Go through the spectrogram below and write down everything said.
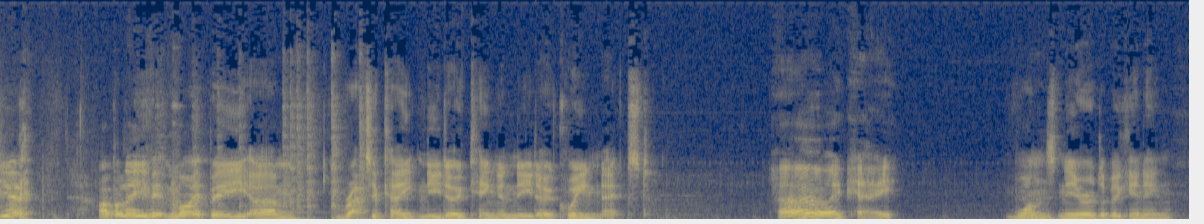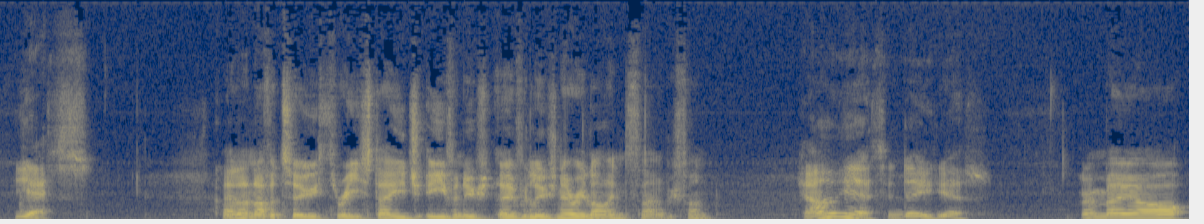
yeah, I believe it might be um, Raticate, Nidoking, and Nidoqueen next. Oh, okay. One's nearer the beginning, Yes. and another two three-stage evolu- evolutionary lines. That would be fun. Oh, yes, indeed. Yes. And they are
